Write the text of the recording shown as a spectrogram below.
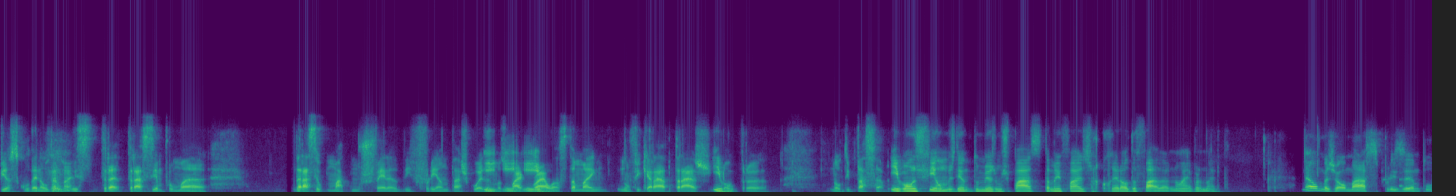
penso que o Daniel. Day-Lewis terá, terá sempre uma dará sempre uma atmosfera diferente às coisas, E- mas e- o Mark e- Rylance também não ficará atrás E- noutra, noutro tipo de ação. E bons filmes dentro do mesmo espaço também faz recorrer ao The Father, não é, Bernardo? Não, mas ao Mass, por exemplo,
